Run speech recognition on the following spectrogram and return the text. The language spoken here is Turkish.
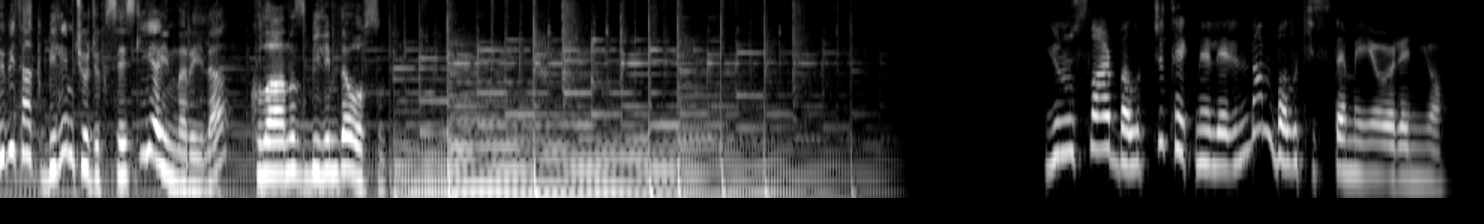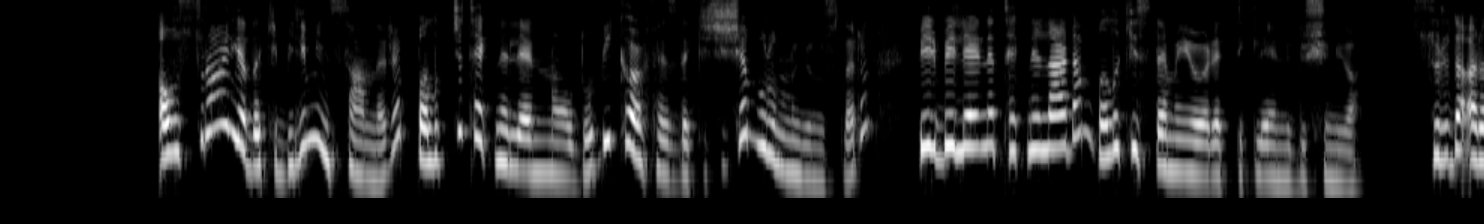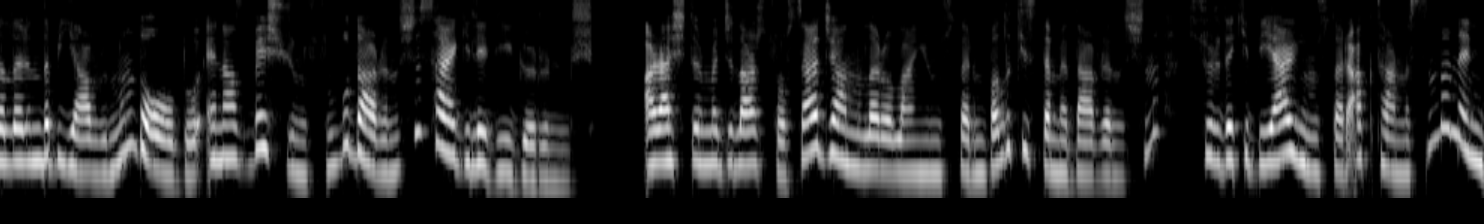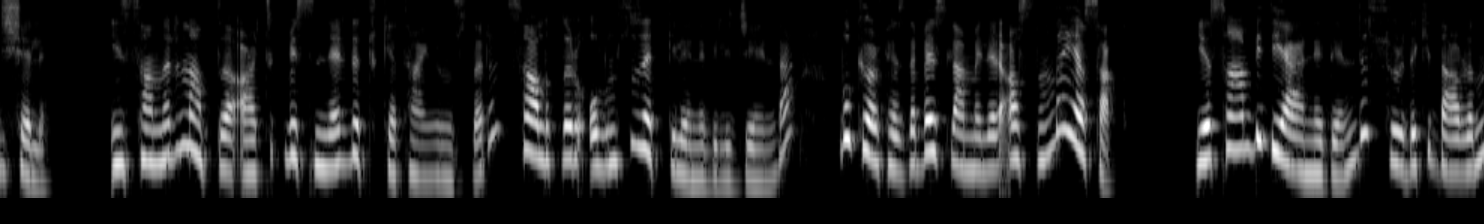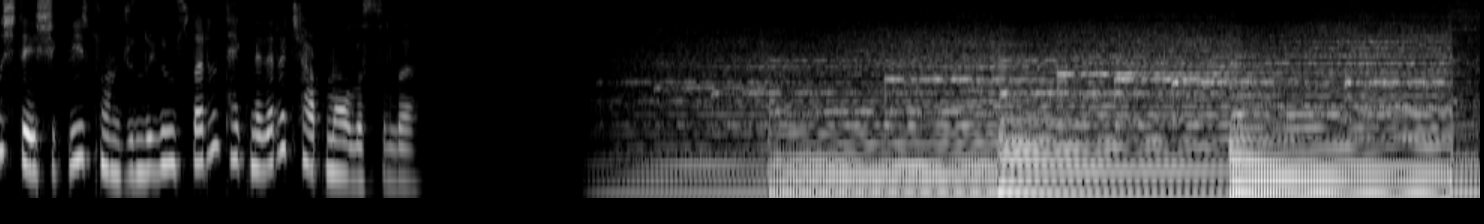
TÜBİTAK Bilim Çocuk sesli yayınlarıyla kulağınız bilimde olsun. Yunuslar balıkçı teknelerinden balık istemeyi öğreniyor. Avustralya'daki bilim insanları balıkçı teknelerinin olduğu bir körfezdeki şişe burunlu yunusların birbirlerine teknelerden balık istemeyi öğrettiklerini düşünüyor. Sürüde aralarında bir yavrunun da olduğu en az 5 yunusun bu davranışı sergilediği görülmüş. Araştırmacılar sosyal canlılar olan yunusların balık isteme davranışını sürüdeki diğer yunuslara aktarmasından endişeli. İnsanların attığı artık besinleri de tüketen yunusların sağlıkları olumsuz etkilenebileceğinden bu körfezde beslenmeleri aslında yasak. Yasağın bir diğer nedeni de sürüdeki davranış değişikliği sonucunda yunusların teknelere çarpma olasılığı.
